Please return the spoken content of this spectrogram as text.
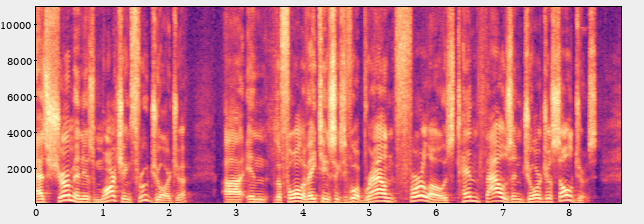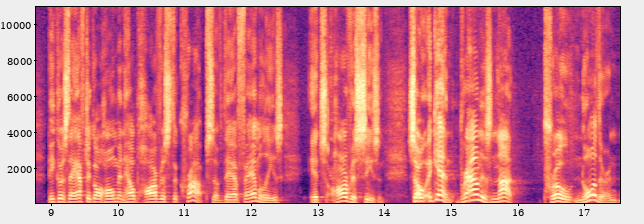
as Sherman is marching through Georgia, uh, in the fall of 1864, Brown furloughs 10,000 Georgia soldiers because they have to go home and help harvest the crops of their families. It's harvest season. So again, Brown is not pro-Northern,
